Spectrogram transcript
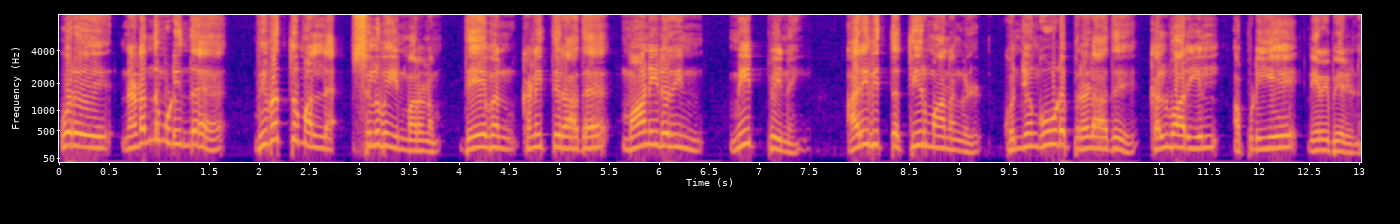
ஒரு நடந்து முடிந்த விபத்தும் அல்ல சிலுவையின் மரணம். தேவன் கணித்திராத மானிடரின் மீட்பினை அறிவித்த தீர்மானங்கள் கொஞ்சம் கூட பிறளாது கல்வாரியில் அப்படியே நிறைவேறின.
